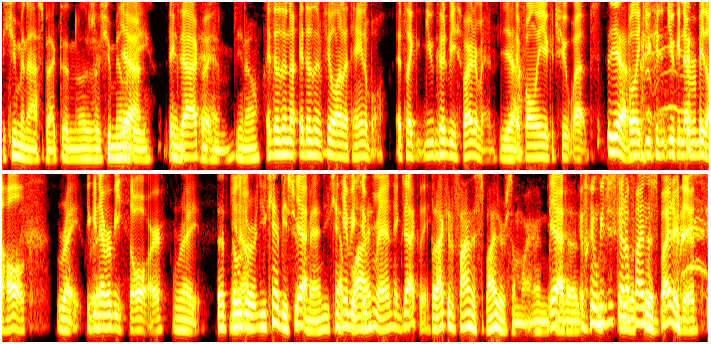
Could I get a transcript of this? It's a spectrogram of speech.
a human aspect and there's a humility. in- exactly. in him, you know. it doesn't it doesn't feel unattainable. It's like you could be Spider Man. Yeah. if only you could shoot webs. Yeah. But like you can you can never be the Hulk. right. You right, can never be Thor. Right. That you those know? are you can't be Superman. You You can't, can't fly. be Superman. Exactly. But I can find a spider somewhere and yeah, try to. we just gotta find the spider, dude.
